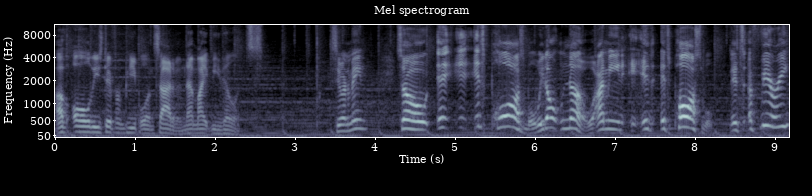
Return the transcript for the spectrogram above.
of all these different people inside of him? That might be villains. See what I mean? So, it, it, it's plausible. We don't know. I mean, it, it's possible. It's a theory.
